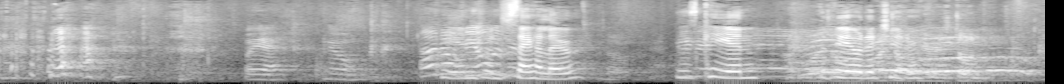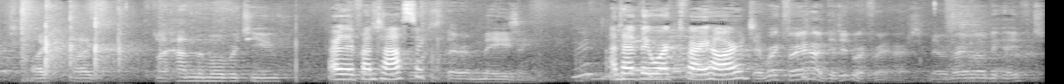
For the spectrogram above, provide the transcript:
but yeah, no. Oh, no Kian, do you want violas to say hello? This is Kian, the viola My here tutor. is done. I, I, I hand them over to you. Are they The rest the fantastic? course, They're amazing. Hmm? And have they worked very hard? They worked very hard. They did work very hard. They were very well behaved.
